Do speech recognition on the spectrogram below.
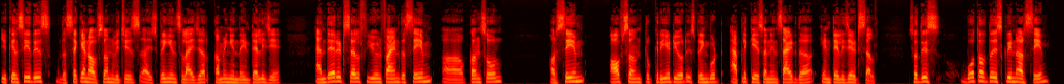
you can see this, the second option, which is uh, Spring Initializer coming in the IntelliJ. And there itself, you will find the same uh, console or same option to create your Spring Boot application inside the IntelliJ itself. So this, both of the screen are same.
